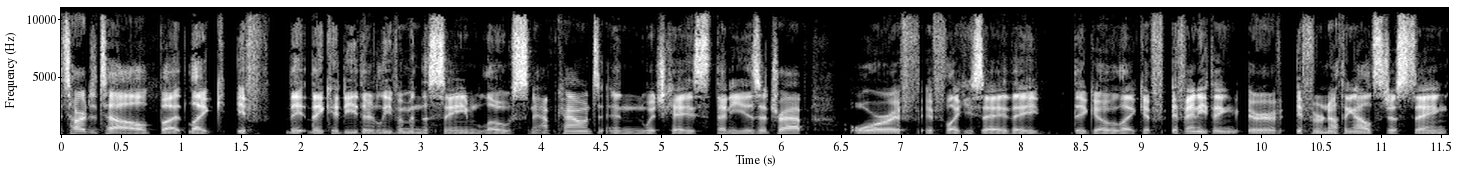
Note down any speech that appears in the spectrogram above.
It's hard to tell, but like if they, they could either leave him in the same low snap count, in which case then he is a trap, or if, if like you say they they go like if if anything or if, if for nothing else, just saying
